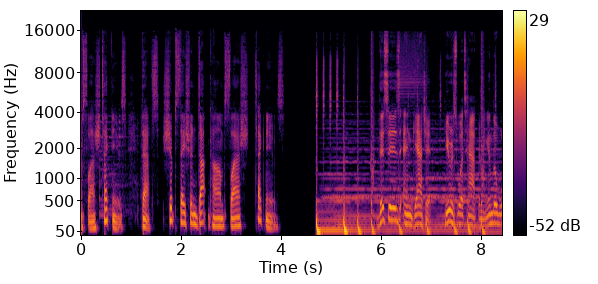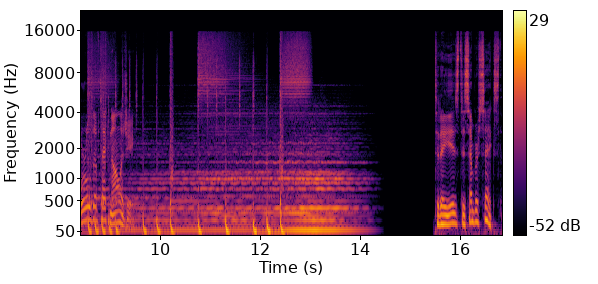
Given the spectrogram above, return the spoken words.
slash technews. That's shipstation.com slash technews. This is Engadget. Here's what's happening in the world of technology. Today is December 6th.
